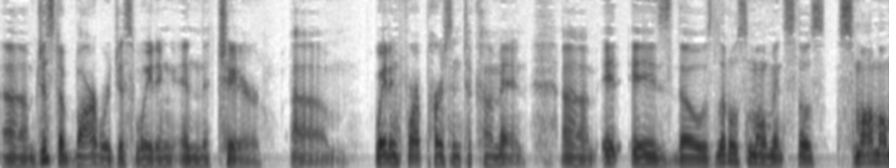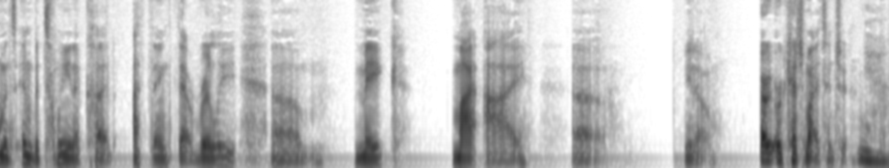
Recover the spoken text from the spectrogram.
um, just a barber just waiting in the chair. Um, waiting for a person to come in. Um, it is those little moments, those small moments in between a cut, I think, that really um, make my eye, uh, you know, or, or catch my attention. Yeah.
